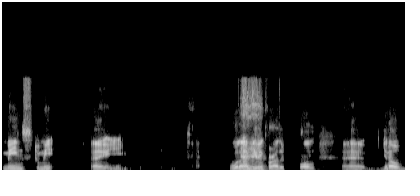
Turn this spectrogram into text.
means to me. Uh, what Yeah, I'm yeah, yeah. giving for other people. Uh, you know,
